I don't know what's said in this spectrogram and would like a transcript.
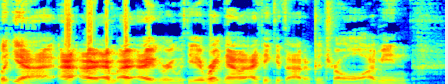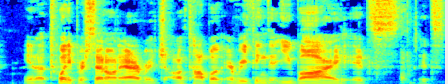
But yeah, I, I I I agree with you. Right now, I think it's out of control. I mean, you know, twenty percent on average on top of everything that you buy. It's it's.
